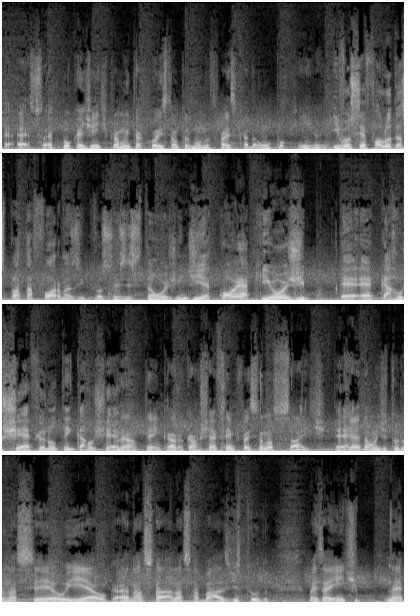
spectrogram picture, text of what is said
é, é só- é pouca gente pra muita coisa, então todo mundo faz cada um um pouquinho. E você falou das plataformas em que vocês estão hoje em dia. Qual é a que hoje é, é carro-chefe ou não tem carro-chefe? Não, tem, cara. O carro-chefe sempre vai ser o nosso site, É. que é da onde tudo nasceu e é o- a, nossa, a nossa base de tudo. Mas aí a gente, né,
